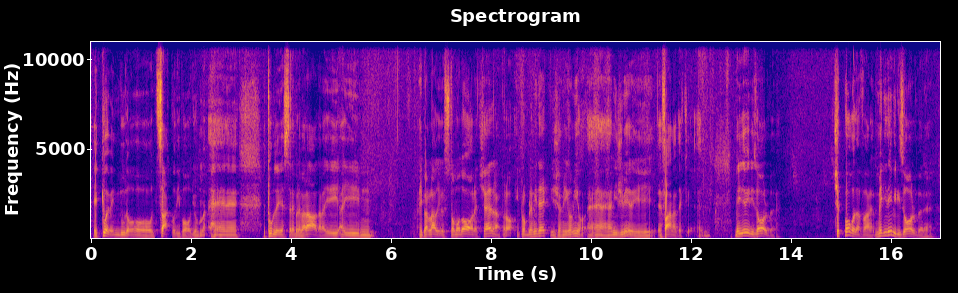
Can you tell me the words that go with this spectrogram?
e tu hai venduto un sacco di podium, e, e tu devi essere preparata, hai, hai, hai, parlato di questo motore eccetera, però i problemi tecnici, amico mio, eh, amici miei, Fanatec, eh, me li devi risolvere c'è poco da fare, me li devi risolvere.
